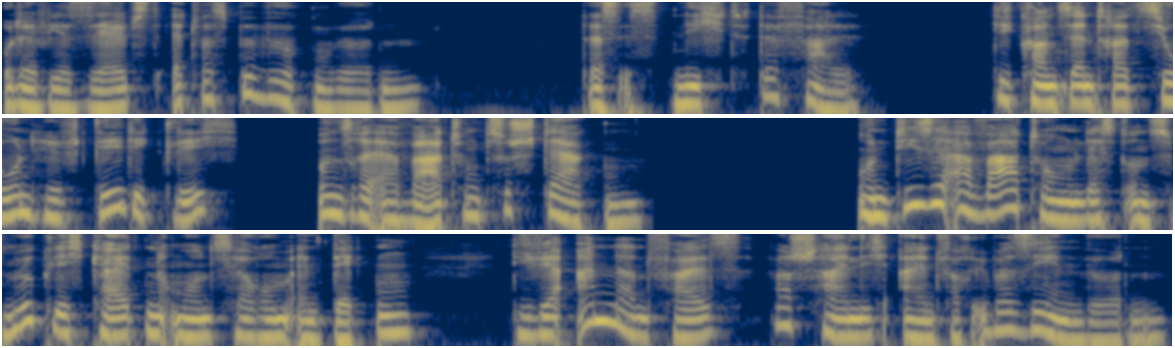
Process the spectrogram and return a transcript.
oder wir selbst etwas bewirken würden. Das ist nicht der Fall. Die Konzentration hilft lediglich, unsere Erwartung zu stärken. Und diese Erwartung lässt uns Möglichkeiten um uns herum entdecken, die wir andernfalls wahrscheinlich einfach übersehen würden.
